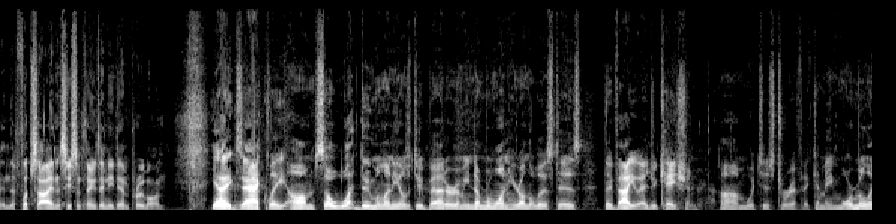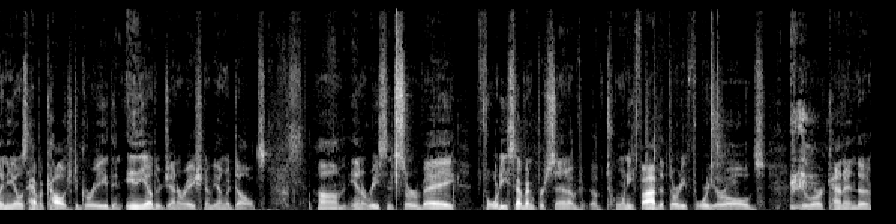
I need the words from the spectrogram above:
in the flip side and see some things they need to improve on. Yeah, exactly. Um, so, what do millennials do better? I mean, number one here on the list is they value education, um, which is terrific. I mean, more millennials have a college degree than any other generation of young adults. Um, in a recent survey, 47% of, of 25 to 34 year olds who are kind of in the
